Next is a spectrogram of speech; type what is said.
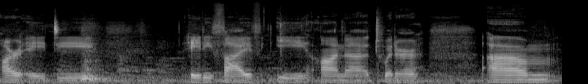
RAD85E on uh, Twitter. Um,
